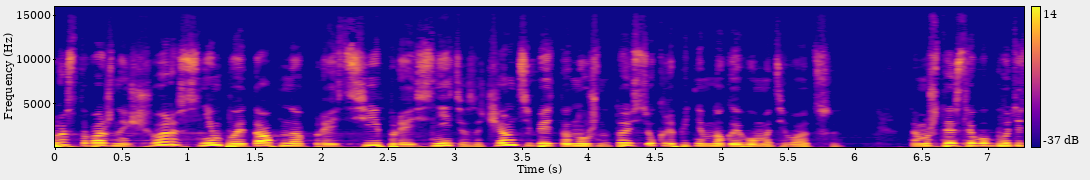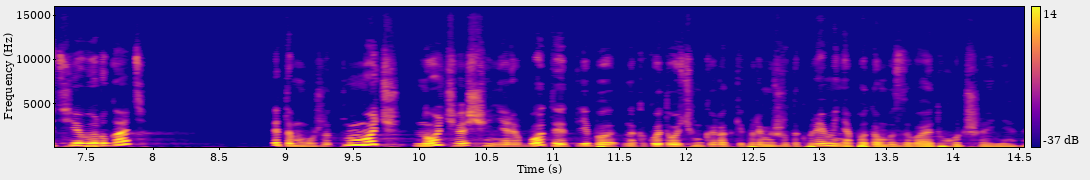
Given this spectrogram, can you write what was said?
Просто важно еще раз с ним поэтапно пройти, прояснить, а зачем тебе это нужно. То есть укрепить немного его мотивацию. Потому что если вы будете его ругать, это может помочь, но чаще не работает, либо на какой-то очень короткий промежуток времени, а потом вызывает ухудшение.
